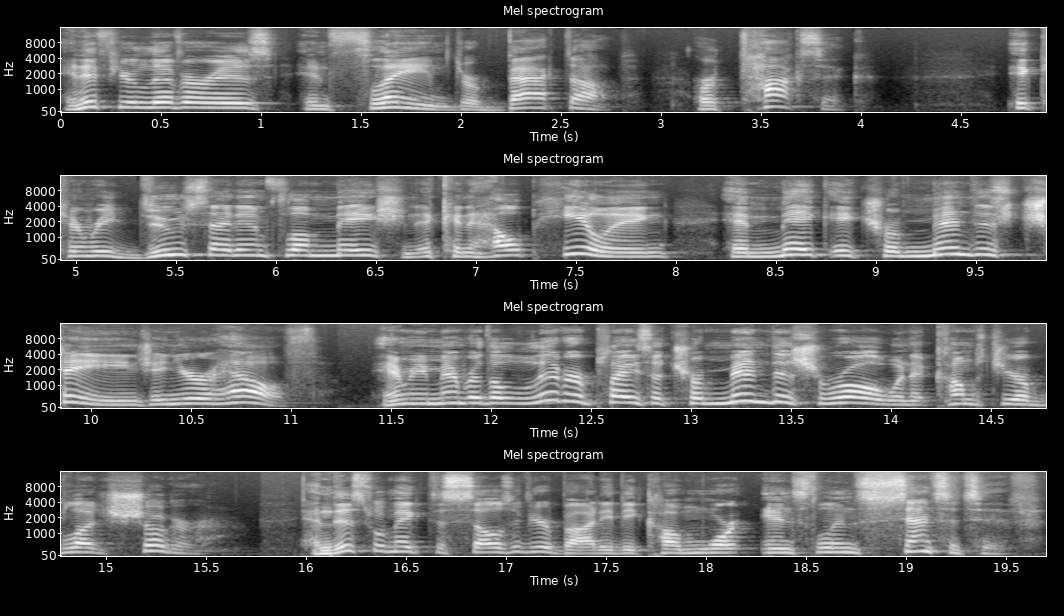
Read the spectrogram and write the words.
And if your liver is inflamed or backed up or toxic, it can reduce that inflammation. It can help healing and make a tremendous change in your health. And remember, the liver plays a tremendous role when it comes to your blood sugar. And this will make the cells of your body become more insulin sensitive.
